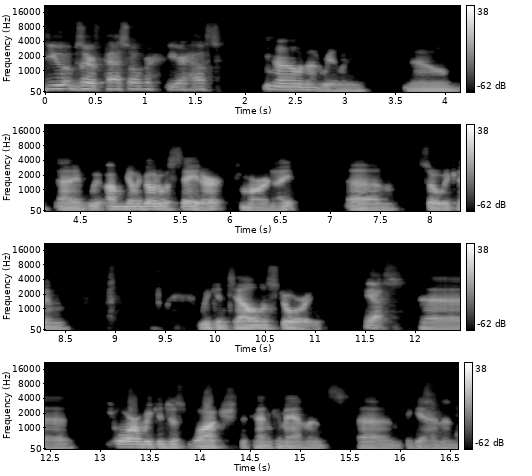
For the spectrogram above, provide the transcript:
do you observe Passover at your house? No, not really. No. I, we, I'm going to go to a Seder tomorrow night. Um, so we can, we can tell the story. Yes. Uh, or we can just watch the Ten Commandments um, again, and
